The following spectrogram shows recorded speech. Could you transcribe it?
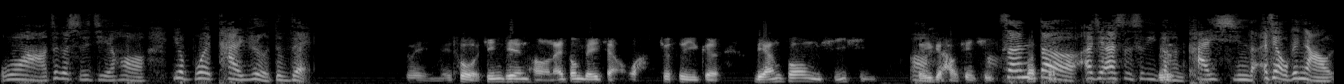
哇，这个时节哈、哦、又不会太热，对不对？对，没错，今天哈、哦、来东北讲哇，就是一个凉风习习。的一个好天气，哦，真的，而且二是是一个很开心的，而且我跟你讲，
